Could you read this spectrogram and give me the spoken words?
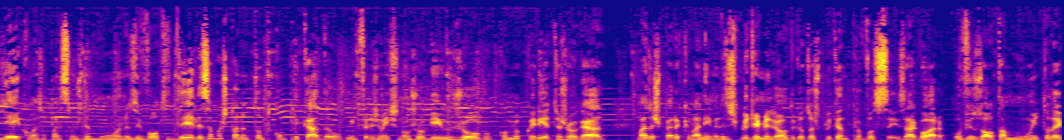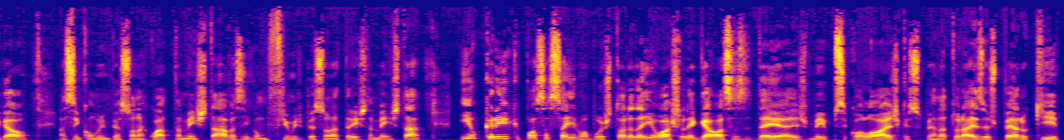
E aí começam a aparecer uns demônios em volta deles. É uma história um tanto complicada. Eu, infelizmente, não joguei o jogo como eu queria ter jogado. Mas eu espero que no anime eles expliquem melhor do que eu estou explicando para vocês. Agora, o visual tá muito legal. Assim como em Persona 4 também estava. Assim como o filme de Persona 3 também está. E eu creio que possa sair uma boa história daí. Eu acho legal essas ideias meio psicológicas, supernaturais. Eu espero que.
